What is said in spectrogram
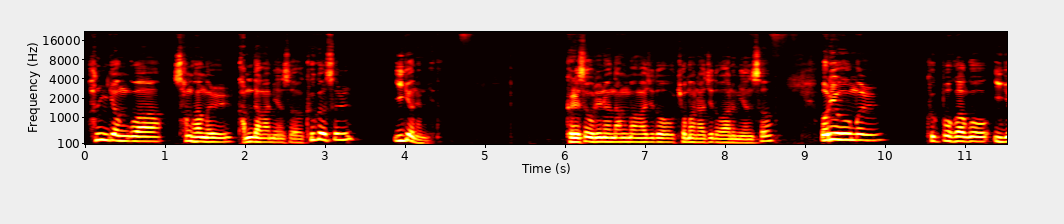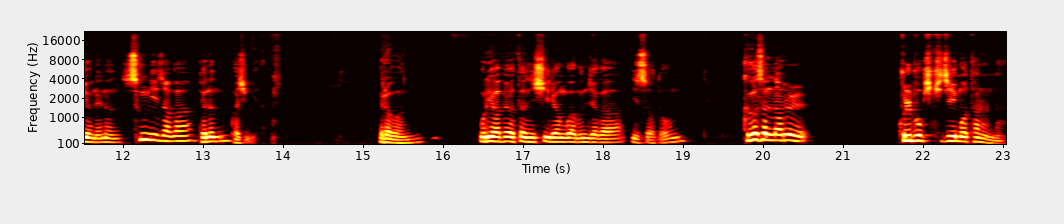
환경과 상황을 감당하면서 그것을 이겨냅니다. 그래서 우리는 낭망하지도 교만하지도 않으면서 어려움을 극복하고 이겨내는 승리자가 되는 것입니다. 여러분, 우리 앞에 어떤 시련과 문제가 있어도 그것을 나를 굴복시키지 못하는 한,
